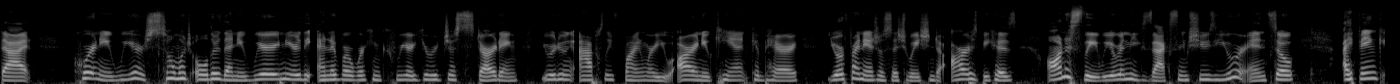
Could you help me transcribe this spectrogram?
that Courtney, we are so much older than you. We're near the end of our working career. You were just starting. You were doing absolutely fine where you are, and you can't compare your financial situation to ours because honestly, we were in the exact same shoes you were in. So I think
